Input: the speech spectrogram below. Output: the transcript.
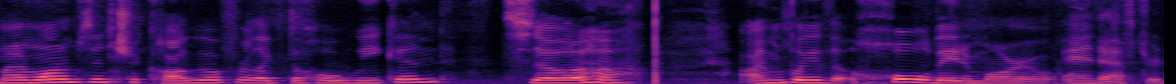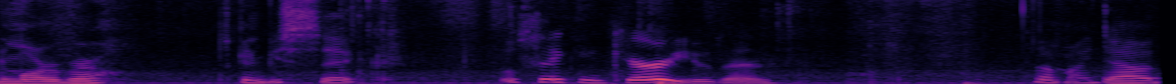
My mom's in Chicago for like the whole weekend, so uh, I'm playing the whole day tomorrow and after tomorrow, bro. It's gonna be sick. Who's taking care of you then? Not my dad.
